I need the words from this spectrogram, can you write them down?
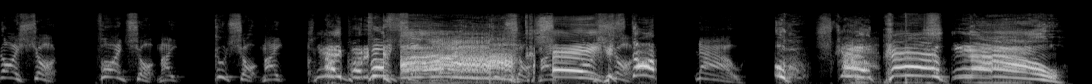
Nice shot. Fine shot, mate. Good shot, mate. Sniper! Fine shot. Ah! Good shot, mate. Hey, Good shot. stop! Now. Oh, scout! Help now!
